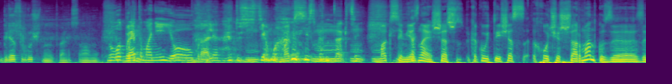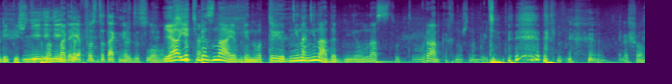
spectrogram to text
берется вручную, правильно, самому. Ну вот Блин. поэтому они ее убрали, эту систему Максим, я знаю, сейчас какую ты сейчас хочешь шарманку залепишь. Типа, Не-не-не, да я просто так между словом. Я, я тебя знаю, блин, вот ты не, не надо, у нас тут в рамках нужно быть. Хорошо.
